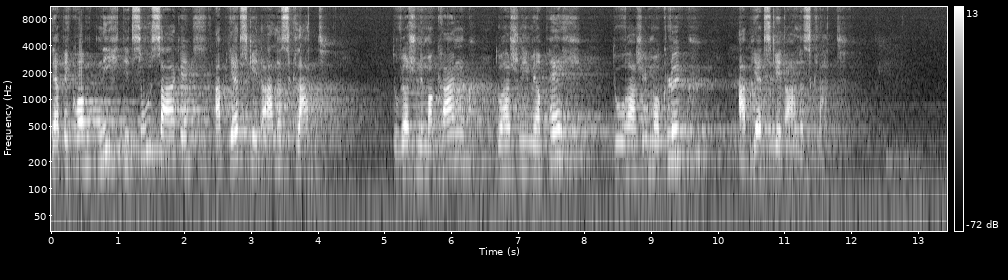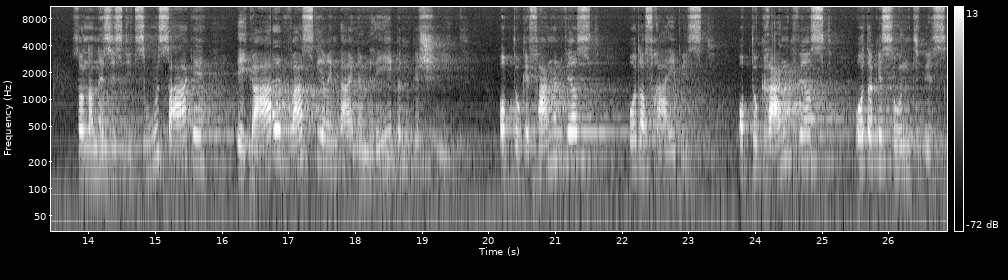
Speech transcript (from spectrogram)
der bekommt nicht die Zusage, ab jetzt geht alles glatt. Du wirst nicht mehr krank, du hast nie mehr Pech, du hast immer Glück, ab jetzt geht alles glatt. Sondern es ist die Zusage, egal was dir in deinem Leben geschieht, ob du gefangen wirst oder frei bist, ob du krank wirst oder gesund bist,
